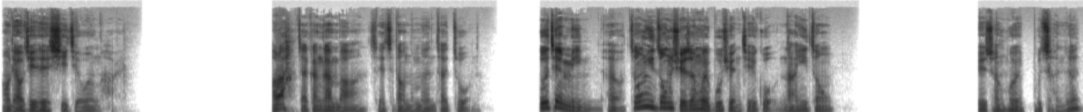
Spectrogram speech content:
然后了解一些细节，我很嗨。好了，再看看吧，谁知道能不能再做呢？柯建明，哎呦，中一中学生会补选结果，哪一中学生会不承认？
